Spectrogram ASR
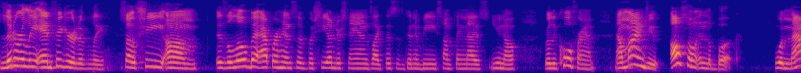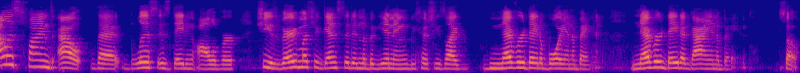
literally and figuratively. So she, um, is a little bit apprehensive, but she understands, like, this is going to be something that's, you know, really cool for him. Now, mind you, also in the book, when Malice finds out that Bliss is dating Oliver, she is very much against it in the beginning because she's like, never date a boy in a band, never date a guy in a band. So,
